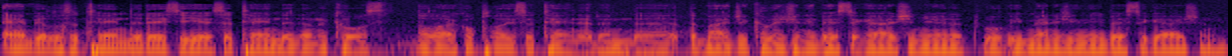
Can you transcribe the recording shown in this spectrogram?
ambulance attended, SES attended, and of course the local police attended, and uh, the Major Collision Investigation Unit will be managing the investigation.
